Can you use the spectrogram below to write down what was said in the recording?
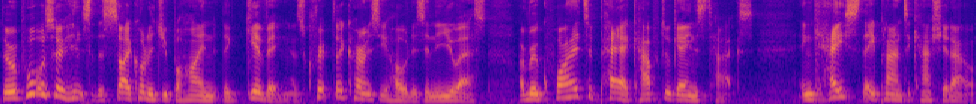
The report also hints at the psychology behind the giving, as cryptocurrency holders in the US are required to pay a capital gains tax in case they plan to cash it out.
